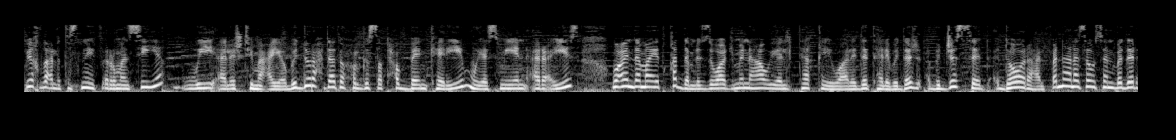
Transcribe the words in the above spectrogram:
بيخضع لتصنيف الرومانسية والاجتماعية وبتدور احداثه حول قصة حب بين كريم وياسمين الرئيس وعندما يتقدم للزواج منها ويلتقي والدتها اللي بتجسد دورها الفنانة سوسن بدر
